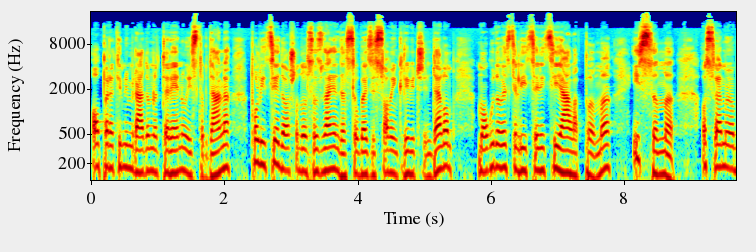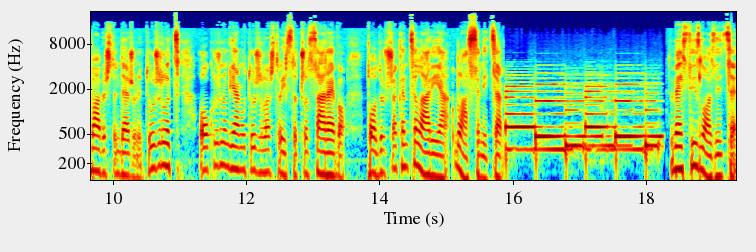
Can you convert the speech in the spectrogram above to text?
Operativnim radom na terenu istog dana policija je došla do saznanja da se u vezi s ovim krivičnim delom mogu dovesti lice inicijala PM I SM. O svemu je obavešten dežurni tužilac okružnog javnog tužilaštva Istočno Sarajevo, područna kancelarija Vlasenica. Vesti iz Loznice.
